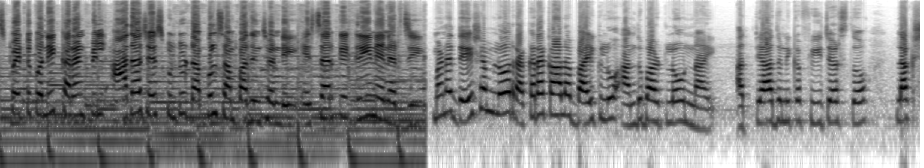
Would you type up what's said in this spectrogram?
సైకిల్స్ పెట్టుకొని కరెంట్ బిల్ ఆదా చేసుకుంటూ డబ్బులు సంపాదించండి. SRK green energy. మన దేశంలో రకరకాల బైకులు అందుబాటులో ఉన్నాయి. అత్యాధునిక ఫీచర్స్తో లక్ష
